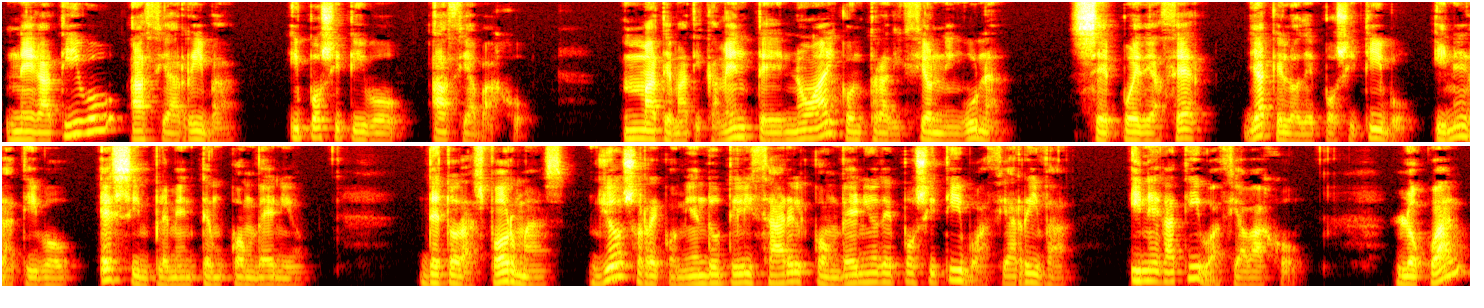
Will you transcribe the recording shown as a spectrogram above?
negativo hacia arriba y positivo hacia abajo. Matemáticamente no hay contradicción ninguna. Se puede hacer, ya que lo de positivo y negativo es simplemente un convenio. De todas formas, yo os recomiendo utilizar el convenio de positivo hacia arriba y negativo hacia abajo, lo cual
